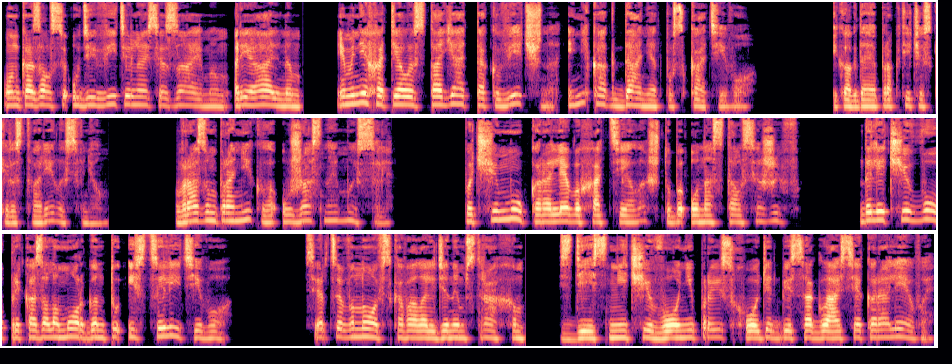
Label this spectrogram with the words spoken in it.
Он казался удивительно осязаемым, реальным, и мне хотелось стоять так вечно и никогда не отпускать его. И когда я практически растворилась в нем, в разум проникла ужасная мысль. Почему королева хотела, чтобы он остался жив? Для чего приказала Морганту исцелить его? Сердце вновь сковало ледяным страхом. Здесь ничего не происходит без согласия королевы.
